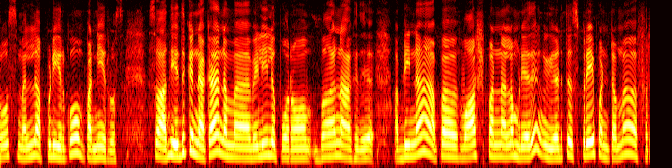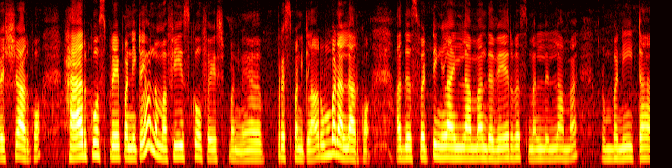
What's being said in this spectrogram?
ரோஸ் ஸ்மெல் அப்படி இருக்கும் பன்னீர் ரோஸ் ஸோ அது எதுக்குனாக்கா நம்ம வெளியில் போகிறோம் பேர்ன் ஆகுது அப்படின்னா அப்போ வாஷ் பண்ணலாம் முடியாது. எடுத்து ஸ்ப்ரே பண்ணிட்டோம்னா ஃப்ரெஷ்ஷாக இருக்கும். ஹேருக்கும் ஸ்ப்ரே பண்ணி பண்ணிக்கலாம். நம்ம ஃபேஸ்க்கும் ஃபேஸ் பண்ணி ப்ரெஸ் பண்ணிக்கலாம். ரொம்ப நல்லாயிருக்கும் அது ஸ்வெட்டிங்லாம் இல்லாமல் அந்த வேர்வை ஸ்மெல் இல்லாமல் ரொம்ப நீட்டாக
